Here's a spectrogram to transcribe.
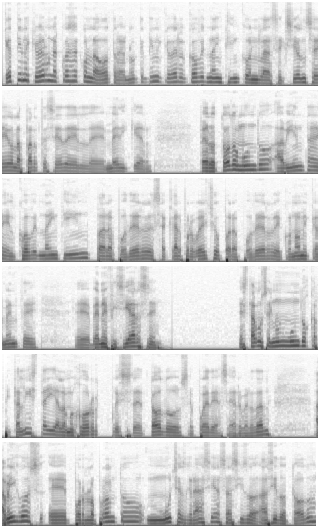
¿Qué tiene que ver una cosa con la otra? ¿no? ¿Qué tiene que ver el COVID-19 con la sección C o la parte C del eh, Medicare? pero todo mundo avienta el COVID-19 para poder sacar provecho, para poder económicamente eh, beneficiarse. Estamos en un mundo capitalista y a lo mejor pues eh, todo se puede hacer, ¿verdad? Amigos, eh, por lo pronto, muchas gracias, ha sido, ha sido todo.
